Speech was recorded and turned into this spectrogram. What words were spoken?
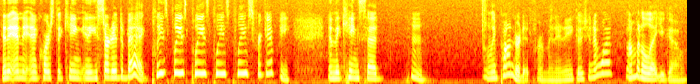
and, and, and of course the king and he started to beg, please, please, please, please, please forgive me. And the king said, hmm. And he pondered it for a minute, and he goes, you know what? I'm going to let you go.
